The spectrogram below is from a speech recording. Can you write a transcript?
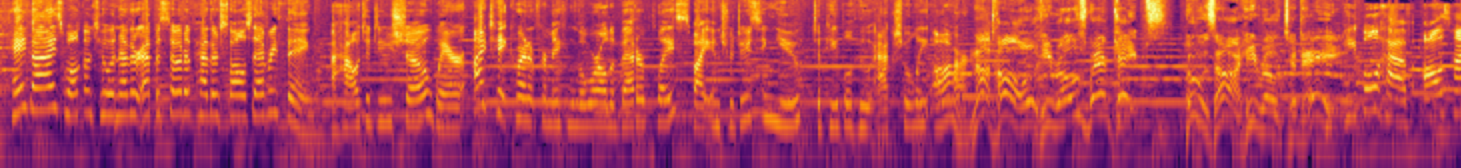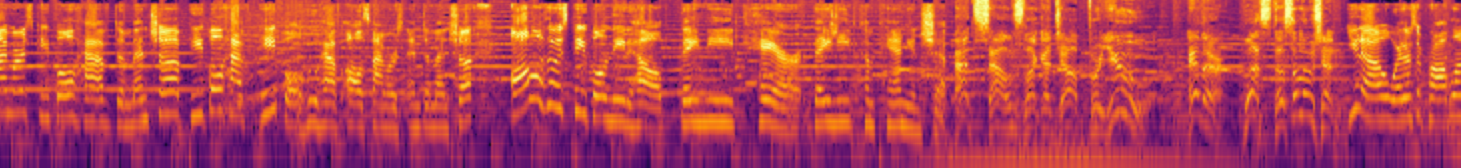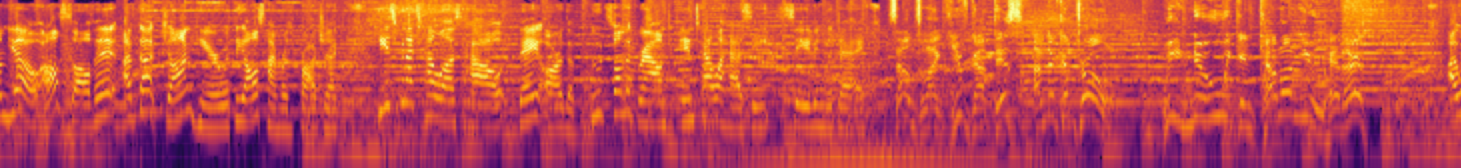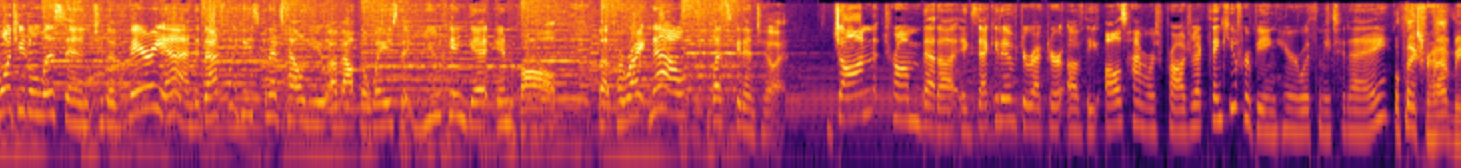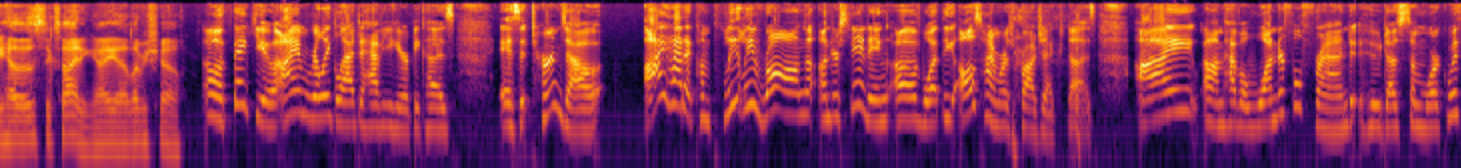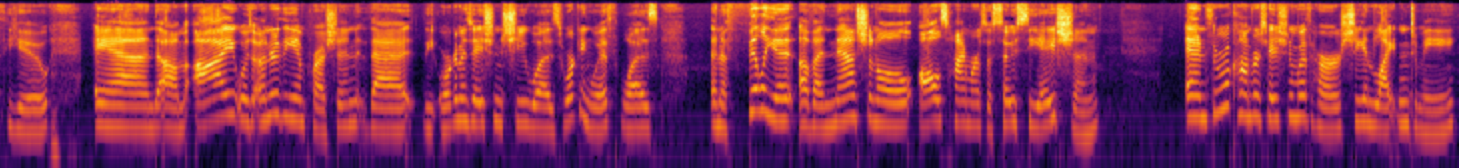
Hey guys, welcome to another episode of Heather Solves Everything, a how to do show where I take credit for making the world a better place by introducing you to people who actually are. Not all heroes wear capes. Who's our hero today? People have Alzheimer's, people have dementia, people have people who have Alzheimer's and dementia. All of those people need help. They need care, they need companionship. That sounds like a job for you. Heather, what's the solution? You know, where there's a problem, yo, I'll solve it. I've got John here with the Alzheimer's Project. He's going to tell us how they are the boots on the ground in Tallahassee saving the day. Sounds like you've got this under control. We knew we can count on you, Heather. I want you to listen to the very end. That's when he's going to tell you about the ways that you can get involved. But for right now, let's get into it. John Trombetta, Executive Director of the Alzheimer's Project. Thank you for being here with me today. Well, thanks for having me, Heather. This is exciting. I uh, love your show. Oh, thank you. I am really glad to have you here because, as it turns out, I had a completely wrong understanding of what the Alzheimer's Project does. I um, have a wonderful friend who does some work with you, and um, I was under the impression that the organization she was working with was an affiliate of a national Alzheimer's association. And through a conversation with her, she enlightened me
